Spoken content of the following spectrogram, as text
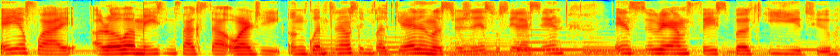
afy.amazingfacts.org o encuéntranos en cualquiera de nuestras redes sociales en Instagram, Facebook y YouTube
